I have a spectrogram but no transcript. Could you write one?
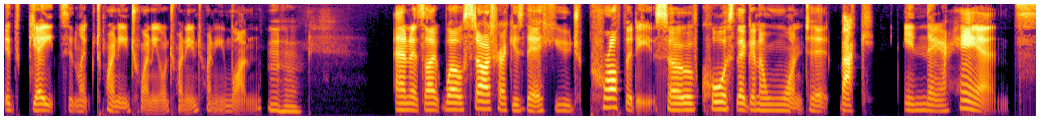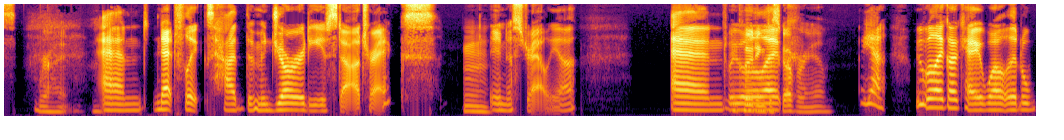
its gates in like 2020 or 2021. Mm-hmm. And it's like, well, Star Trek is their huge property. So, of course, they're going to want it back in their hands. Right. And Netflix had the majority of Star Treks Mm. in Australia. And we Including were like, Discovery, yeah. yeah, we were like, okay, well, it'll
